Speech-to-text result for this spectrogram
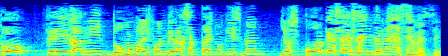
तो फिर एक आदमी दो मोबाइल फ़ोन भी रख सकता है, क्योंकि इसमें जो स्कोर कैसे असाइन करना है एसएमएस से?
